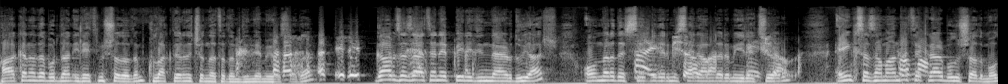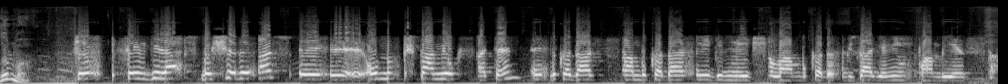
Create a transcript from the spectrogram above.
Hakan'a da buradan iletmiş olalım. Kulaklarını çınlatalım dinlemiyorsa da. Evet. Gamze zaten hep beni dinler duyar. Onlara da sevgilerimi selamlarımı iletiyorum. inşallah. En kısa zamanda Tamam. tekrar buluşalım olur mu? Çok sevgiler, başarılar. Ee, ondan şüphem yok zaten. Ee, bu kadar sen bu kadar iyi dinleyici olan, bu kadar güzel yayın yapan bir insan.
